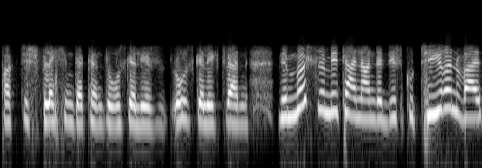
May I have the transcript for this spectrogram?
praktisch flächen flächendeckend losgelegt, losgelegt werden. Wir müssen miteinander diskutieren, weil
